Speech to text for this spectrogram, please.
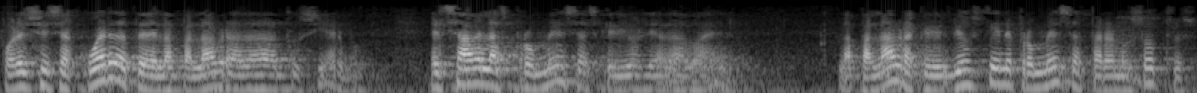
Por eso dice, acuérdate de la palabra dada a tu siervo. Él sabe las promesas que Dios le ha dado a él. La palabra que Dios tiene promesas para nosotros.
